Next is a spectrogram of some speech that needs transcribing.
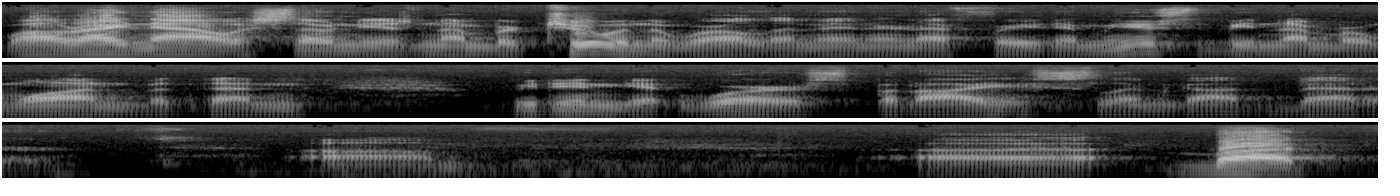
well, right now Estonia is number two in the world in internet freedom. It used to be number one, but then we didn't get worse, but Iceland got better. Um, uh, but,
